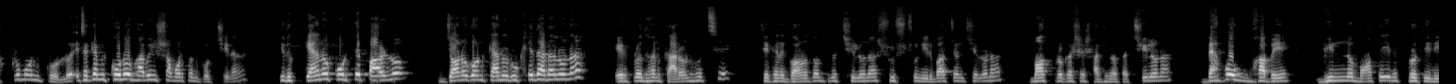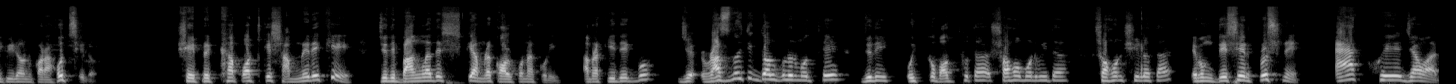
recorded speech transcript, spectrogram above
আক্রমণ করল, এটাকে আমি কোনোভাবেই সমর্থন করছি না। কিন্তু কেন করতে পারল? জনগণ কেন রুখে দাঁড়াল না? এর প্রধান কারণ হচ্ছে, সেখানে গণতন্ত্র ছিল না, সুষ্ঠু নির্বাচন ছিল না, মত প্রকাশের স্বাধীনতা ছিল না। ব্যাপকভাবে ভিন্ন মতের প্রতি নিপীড়ন করা হচ্ছিল। সেই প্রেক্ষাপটকে সামনে রেখে যদি বাংলাদেশকে আমরা কল্পনা করি, আমরা কি দেখব? যে রাজনৈতিক দলগুলোর মধ্যে যদি ঐক্যবদ্ধতা, সহমর্মিতা, সহনশীলতা এবং দেশের প্রশ্নে এক হয়ে যাওয়ার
